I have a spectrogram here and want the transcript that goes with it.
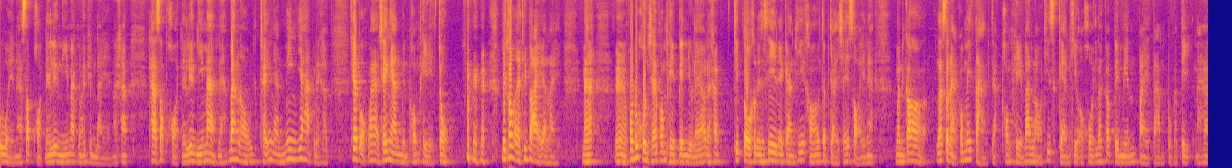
ด้วยนะซัพพอร์ตในเรื่องนี้มากน้อยเพียงใดนะครับ ถ้าซัพพอร์ตในเรื่องนี้มากนะบ้านเราใช้งานไม่ยากเลยครับ แค่บอกว่าใช้งานเหมือนพร้อมเพย์จบ ไม่ต้องอธิบายอะไรนะเพราะทุกคนใช้พร้อมเพย์เป็นอยู่แล้วนะครับคริปโตเคอเรนซีในการที่เขาจับจ่ายใช้สอยเนี่ยมันก็ลักษณะก็ไม่ต่างจากพร้อมเพย์บ้านเราที่สแกน QR code แล้วก็เปเมนต์ไปตามปกตินะครั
